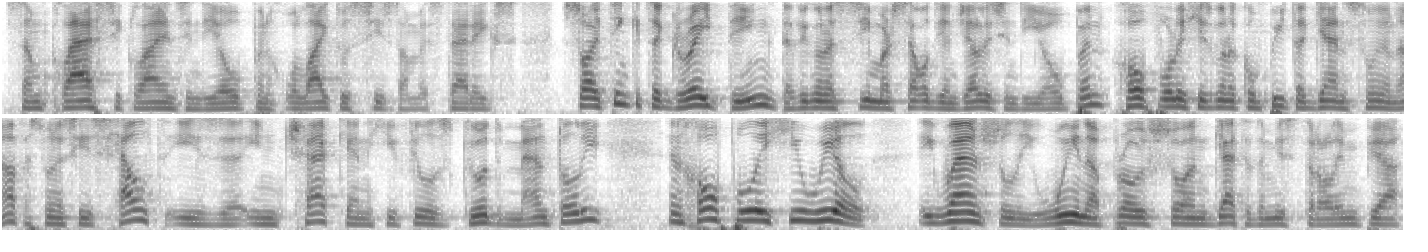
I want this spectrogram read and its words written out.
some classic lines in the open, who like to see some aesthetics. So I think it's a great thing that we're gonna see Marcelo De Angelis in the open. Hopefully he's gonna compete again soon enough, as soon as his health is uh, in check and he feels good mentally, and hopefully he will eventually win a pro show and get to the Mr. Olympia,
